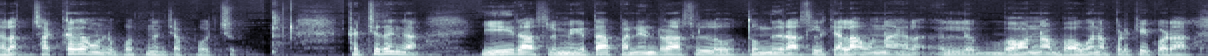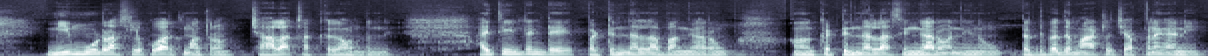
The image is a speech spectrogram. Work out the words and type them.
చాలా చక్కగా ఉండిపోతుందని చెప్పవచ్చు. ఖచ్చితంగా ఏ రాసులు మిగతా పన్నెండు రాసుల్లో తొమ్మిది రాసులకి ఎలా ఉన్నా ఎలా బాగున్నా బాగున్నప్పటికీ కూడా మీ మూడు రాసులకు వారికి మాత్రం చాలా చక్కగా ఉంటుంది. అయితే ఏంటంటే పట్టిందల్లా బంగారం కట్టిందల్లా సింగారం అని నేను పెద్ద పెద్ద మాటలు చెప్పను కానీ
